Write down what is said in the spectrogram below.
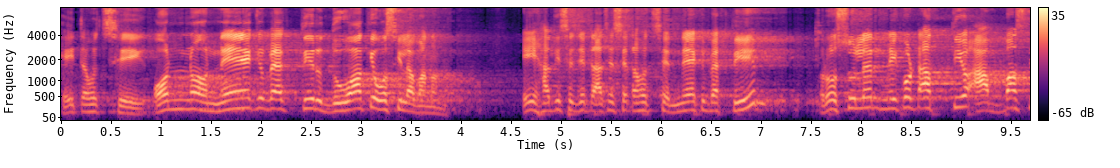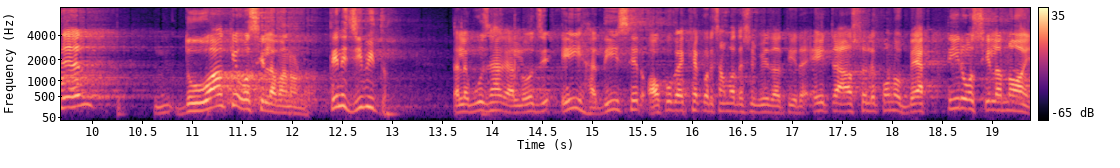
এইটা হচ্ছে অন্য নেক ব্যক্তির দোয়াকে ওসিলা বানানো। এই হাদিসে যেটা আছে সেটা হচ্ছে নেক ব্যক্তির রসুলের নিকট আত্মীয় আব্বাসের দোয়াকে ওসিলা বানানো। তিনি জীবিত। তাহলে বোঝা গেল যে এই হাদিসের অপব্যাখ্যা করেছে আমাদের বেদাতিরা, এটা আসলে কোনো ব্যক্তির ওসিলা নয়,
